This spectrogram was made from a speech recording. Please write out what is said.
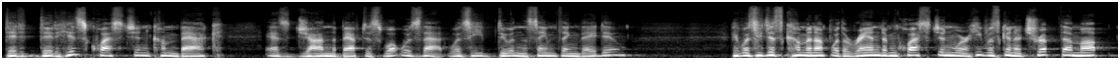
Did, did his question come back as John the Baptist? What was that? Was he doing the same thing they do? Was he just coming up with a random question where he was going to trip them up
